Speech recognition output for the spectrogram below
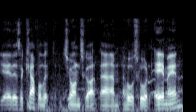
Yeah, there's a couple that John's got. Um, a horse called Airman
